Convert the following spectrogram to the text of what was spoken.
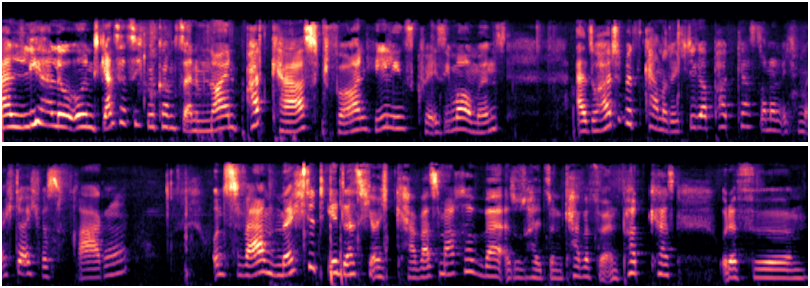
Hallo und ganz herzlich willkommen zu einem neuen Podcast von Helens Crazy Moments. Also heute wird es kein richtiger Podcast, sondern ich möchte euch was fragen. Und zwar möchtet ihr, dass ich euch Covers mache, weil also halt so ein Cover für einen Podcast oder für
